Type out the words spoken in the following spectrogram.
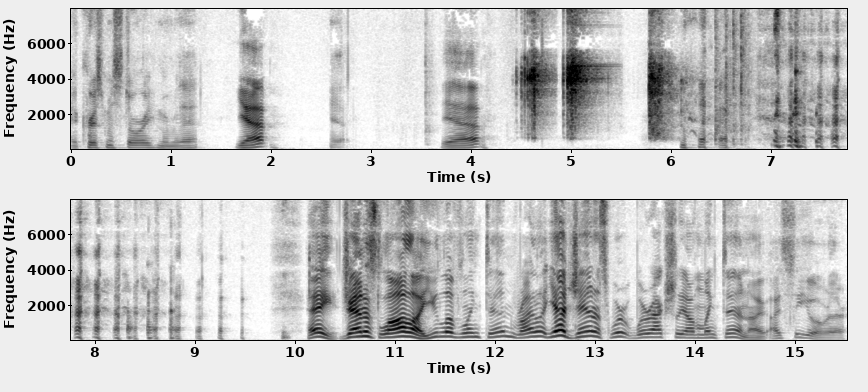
a Christmas story. Remember that? Yep. Yeah. Yeah. hey, Janice Lala, you love LinkedIn, right? Yeah, Janice, we're we're actually on LinkedIn. I, I see you over there.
